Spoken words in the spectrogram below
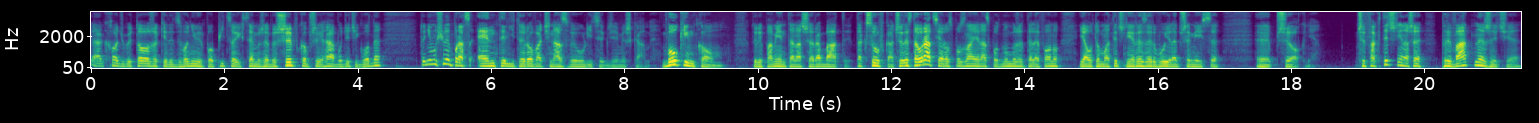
Jak choćby to, że kiedy dzwonimy po pizzę i chcemy, żeby szybko przyjechała, bo dzieci głodne, to nie musimy po raz enty literować nazwy ulicy, gdzie mieszkamy. Booking.com, który pamięta nasze rabaty, taksówka czy restauracja rozpoznaje nas pod numerze telefonu i automatycznie rezerwuje lepsze miejsce e, przy oknie. Czy faktycznie nasze prywatne życie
